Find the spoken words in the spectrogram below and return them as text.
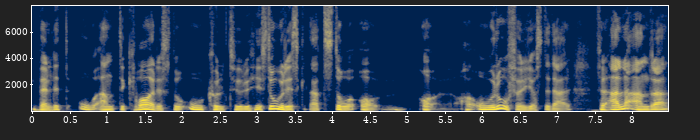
väldigt oantikvariskt och okulturhistoriskt att stå och, och ha oro för just det där. För alla andra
